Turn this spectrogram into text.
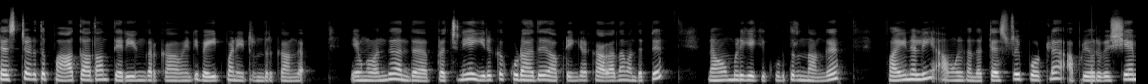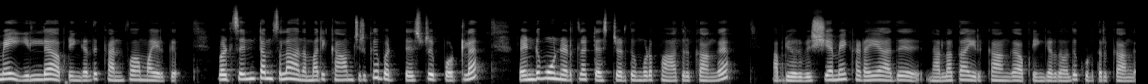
டெஸ்ட் எடுத்து பார்த்தா தான் தெரியுங்கிறக்காக வேண்டி வெயிட் பண்ணிட்டு இருந்திருக்காங்க. இவங்க வந்து அந்த பிரச்சனையே இருக்கக்கூடாது அப்படிங்கிறக்காக தான் வந்துட்டு நவமூலிகைக்கு கொடுத்துருந்தாங்க. ஃபைனலி அவங்களுக்கு அந்த டெஸ்ட் ரிப்போர்ட்டில் அப்படி ஒரு விஷயமே இல்லை அப்படிங்கிறது கன்ஃபார்ம் ஆகிருக்கு பட் சிம்டம்ஸ் எல்லாம் அந்த மாதிரி காமிச்சிருக்கு. பட் டெஸ்ட் ரிப்போர்ட்டில் ரெண்டு மூணு இடத்துல டெஸ்ட் எடுத்தும் கூட பார்த்துருக்காங்க. அப்படி ஒரு விஷயமே கிடையாது. நல்லா தான் இருக்காங்க அப்படிங்கிறத வந்து கொடுத்துருக்காங்க.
